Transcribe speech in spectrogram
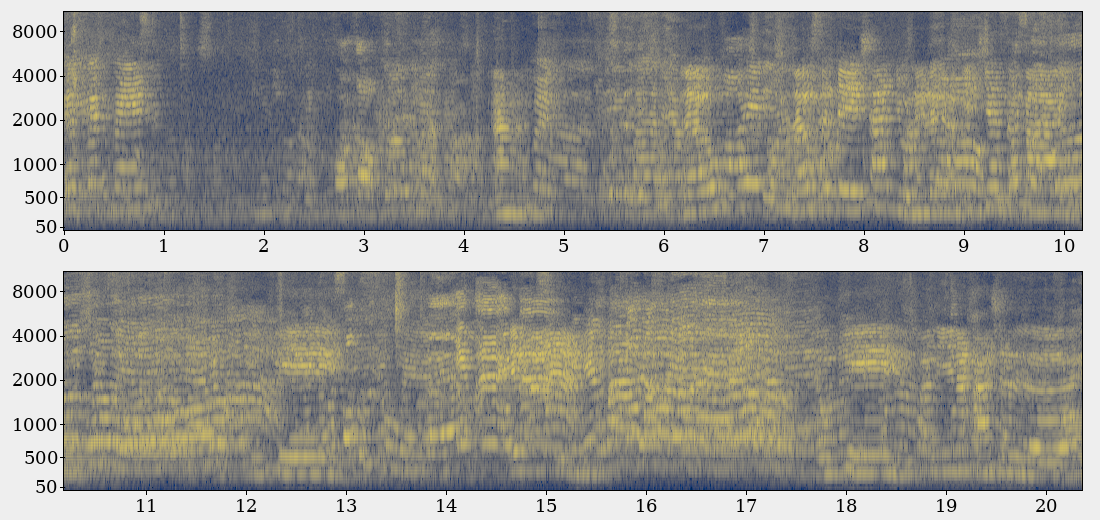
เอฟเฟกต์เมนขอตอบด้วยได้ไหมค่ะ อ่าแล้วแล้วสเตชันอยู่ในระดับอิเชียนสปายโอเค ก็คือถูกแล้ว เอ็มอาร์โอเค ข้อนี้นะคะเฉล ย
